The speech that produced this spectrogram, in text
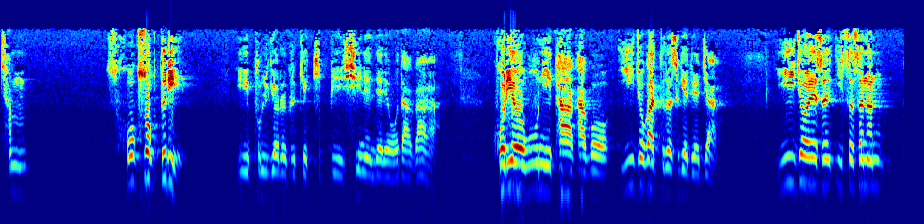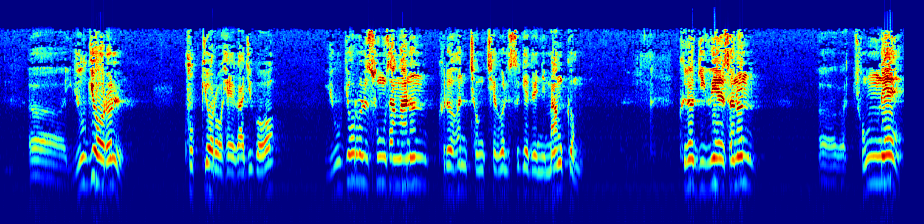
참 속속들이 이 불교를 그렇게 깊이 시내 내려오다가 고려 운이 다 가고 이조가 들어서게 되자 이조에서 있어서는 어, 유교를 국교로 해가지고 유교를 숭상하는 그러한 정책을 쓰게 되니만큼 그러기 위해서는 어, 종래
